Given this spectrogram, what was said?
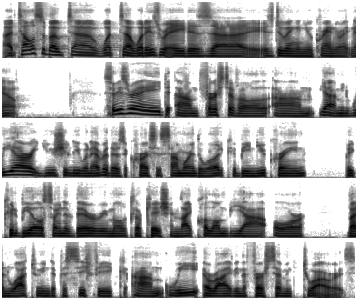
Uh, tell us about uh, what uh, what IsraAid is uh, is doing in Ukraine right now. So IsraAid, um, first of all, um, yeah, I mean, we are usually whenever there's a crisis somewhere in the world, it could be in Ukraine, but it could be also in a very remote location like Colombia or Vanuatu in the Pacific. Um, we arrive in the first 72 hours.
